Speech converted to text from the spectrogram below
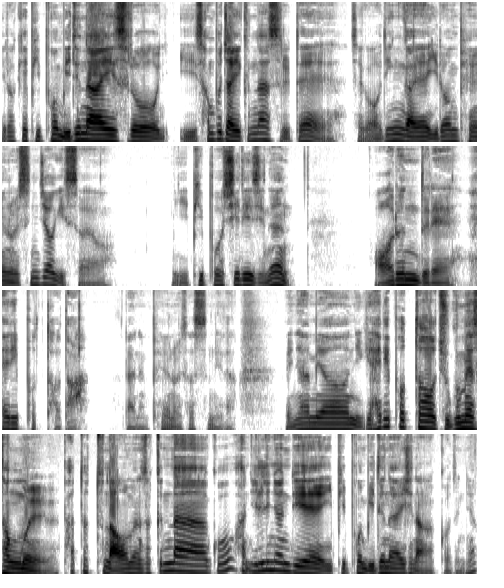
이렇게 비포 미드나잇으로 이 3부작이 끝났을 때 제가 어딘가에 이런 표현을 쓴 적이 있어요. 이 비포 시리즈는 어른들의 해리포터다. 라는 표현을 썼습니다. 왜냐하면 이게 해리포터 죽음의 성물 파트 2 나오면서 끝나고 한 1, 2년 뒤에 이 비포 미드나잇이 나왔거든요.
